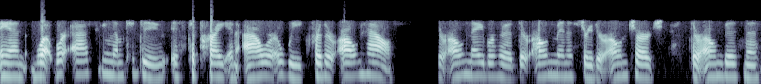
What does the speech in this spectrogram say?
and what we're asking them to do is to pray an hour a week for their own house, their own neighborhood, their own ministry, their own church, their own business,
